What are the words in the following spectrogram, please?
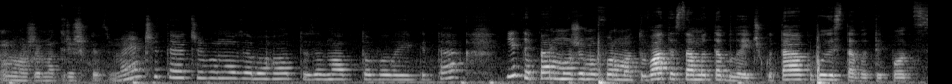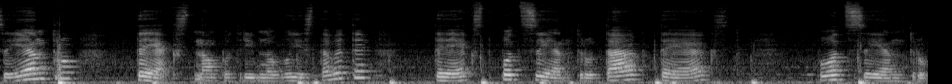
Можемо трішки зменшити, адже воно забагато, занадто велике. Так. І тепер можемо форматувати саме табличку. Так, виставити по центру текст. Нам потрібно виставити текст по центру. Так, текст по центру.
